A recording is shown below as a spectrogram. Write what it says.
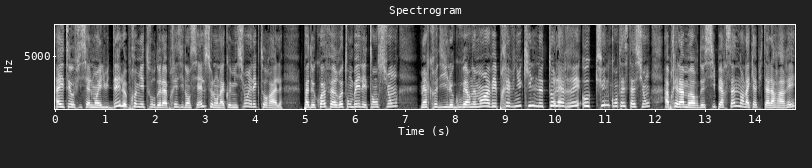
a été officiellement élu dès le premier tour de la présidentielle selon la commission électorale. Pas de quoi faire retomber les tensions. Mercredi, le gouvernement avait prévenu qu'il ne tolérerait aucune contestation après la mort de six personnes dans la capitale Harare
